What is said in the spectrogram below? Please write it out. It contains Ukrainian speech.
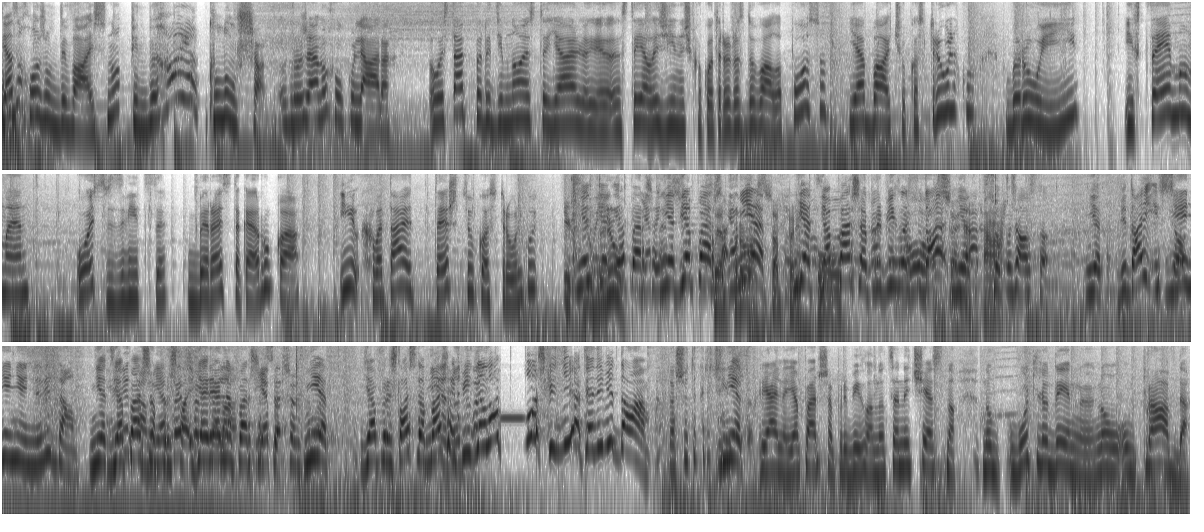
Я заходжу в девайсну, підбігає клуша в рожевих окулярах. Ось так переді мною стояли, стояла жіночка, котра роздавала посуд. Я бачу кастрюльку, беру її, і в цей момент ось звідси береться така рука і хватає теж цю кастрюльку. Нет, нет, я перша. Нет, я перша. Це Нет, просто нет, я прикол. перша прибігла сюди. Нет, все, пожалуйста. Нет, віддай і все. Ні, ні, ні, не віддам. Нет, я віддам. перша прийшла. Я реально перша. Я все. Нет, я прийшла сюди перша ну і підняла ложки. Нет, я не віддам. Та що ти кричиш? Нет, Реально, я перша прибігла, ну це не чесно. Ну будь людиною, ну правда.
